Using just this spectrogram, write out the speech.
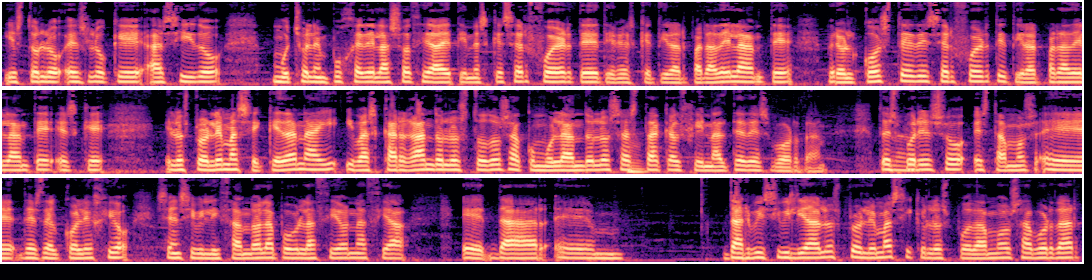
Y esto lo, es lo que ha sido mucho el empuje de la sociedad de tienes que ser fuerte, tienes que tirar para adelante, pero el coste de ser fuerte y tirar para adelante es que los problemas se quedan ahí y vas cargándolos todos, acumulándolos hasta mm. que al final te desbordan. Entonces, por eso estamos eh, desde el colegio sensibilizando a la población hacia eh, dar em, dar visibilidad a los problemas y que los podamos abordar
